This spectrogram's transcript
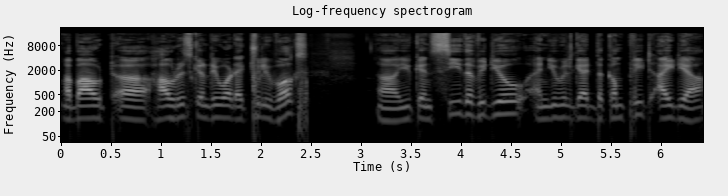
about uh, how risk and reward actually works. Uh, you can see the video and you will get the complete idea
